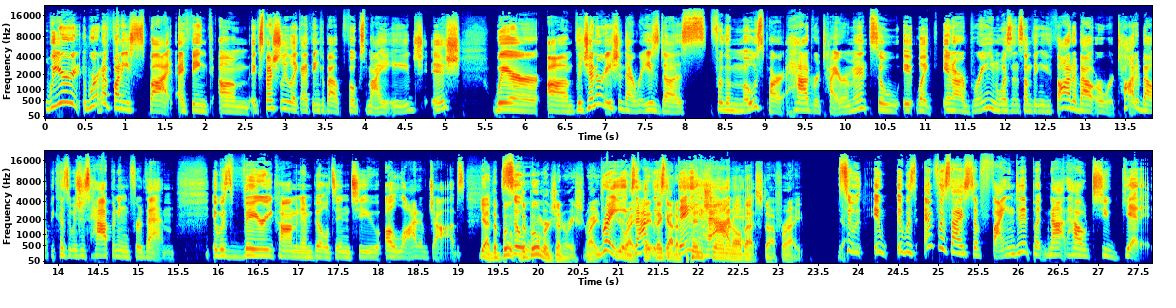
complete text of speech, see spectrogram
We're we're in a funny spot. I think, um, especially like I think about folks my age ish, where um, the generation that raised us, for the most part, had retirement. So it like in our brain wasn't something you thought about or were taught about because it was just happening for them. It was very common and built into a lot of jobs. yeah, the boom, so- the boomer generation, right? Right, You're right. They- exactly. They, So got a they pension and all that stuff, right? Yeah. So it it was emphasized to find it, but not how to get it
